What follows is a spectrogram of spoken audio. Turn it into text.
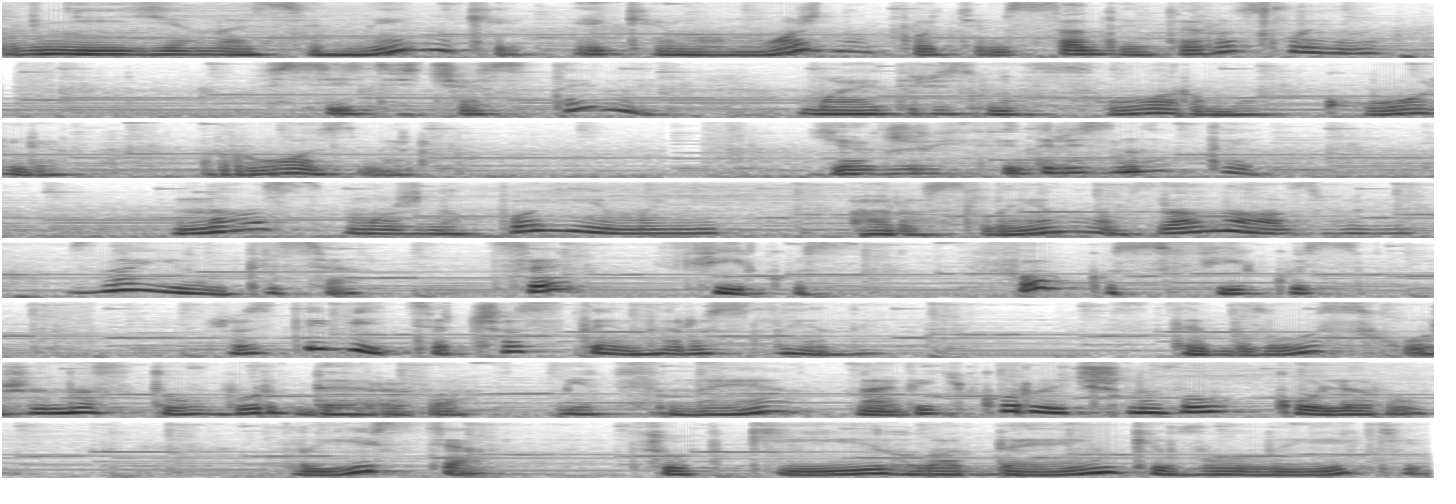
В ній є насінинки, якими можна потім садити рослину. Всі ці частини мають різну форму, колір, розмір. Як же їх відрізнити? Нас можна по імені, а рослину за назвою. Знайомтеся, це фікус, фокус фікус. Роздивіться частини рослини. Стебло схоже на стовбур дерева, міцне, навіть коричневого кольору. Листя цупкі, гладенькі, великі,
